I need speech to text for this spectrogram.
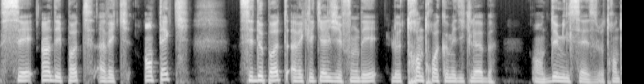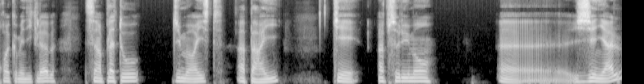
c'est un des potes avec Antec. Ces deux potes avec lesquels j'ai fondé le 33 Comedy Club en 2016. Le 33 Comedy Club, c'est un plateau d'humoristes à Paris qui est absolument euh, génial.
